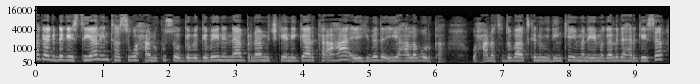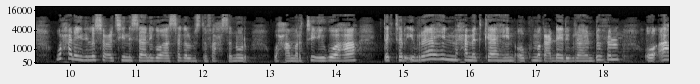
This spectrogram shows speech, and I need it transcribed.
hagaag dhegaystayaal intaasi waxaanu ku soo gebagabeynaynaa barnaamijkeenii gaarka ahaa ee hibada iyo halabuurka. Waxaana toddobaadkan uu idinka imanaya magaalada hargeysa waxaana idinla socodsiinaysaa anigoo ah sagal mustafa xasan nuur waxaa marti iigu ahaa doctor ibraahim maxamed kaahin oo ku magac dheer ibraahim dhuxul oo ah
